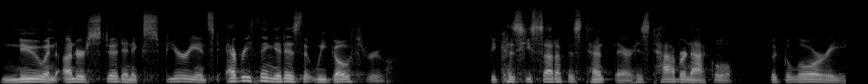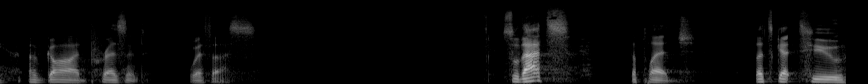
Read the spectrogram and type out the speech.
knew and understood and experienced everything it is that we go through because he set up his tent there, his tabernacle, the glory of God present with us. So that's the pledge let's get to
